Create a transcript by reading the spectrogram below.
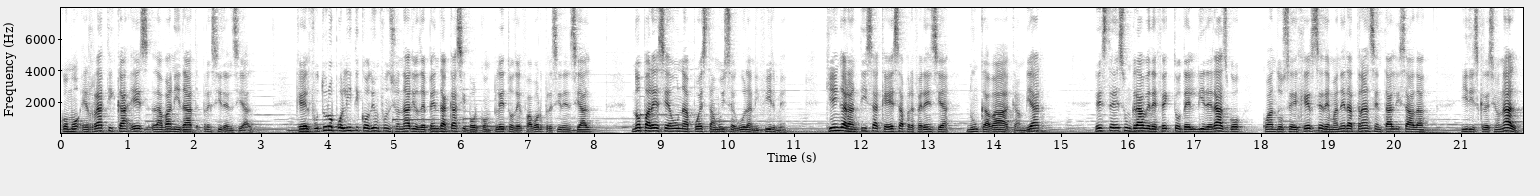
como errática es la vanidad presidencial. Que el futuro político de un funcionario dependa casi por completo del favor presidencial no parece una apuesta muy segura ni firme. ¿Quién garantiza que esa preferencia nunca va a cambiar? Este es un grave defecto del liderazgo cuando se ejerce de manera transcentralizada y discrecional,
